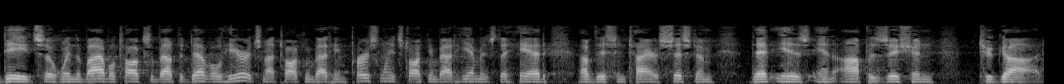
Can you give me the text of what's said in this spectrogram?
deeds. So when the Bible talks about the devil here, it's not talking about him personally, it's talking about him as the head of this entire system that is in opposition to God.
